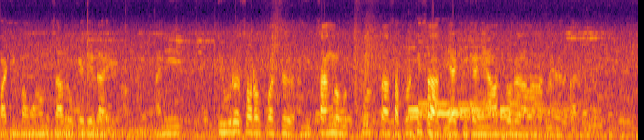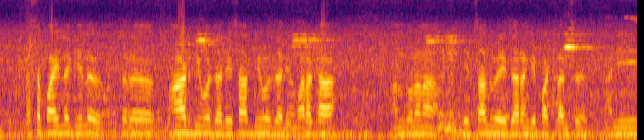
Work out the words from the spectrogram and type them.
पाठिंबा म्हणून चालू केलेलं आहे. आणि तीव्र स्वरूपाचं आणि चांगलं उत्स्फूर्त असा प्रतिसाद या ठिकाणी आंदोलनाला मिळत आहे. असं पाहिलं गेलं तर आठ दिवस झाले सात दिवस झाले मराठा आंदोलना हे चालू आहे जारांगे पाटलांचं. आणि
